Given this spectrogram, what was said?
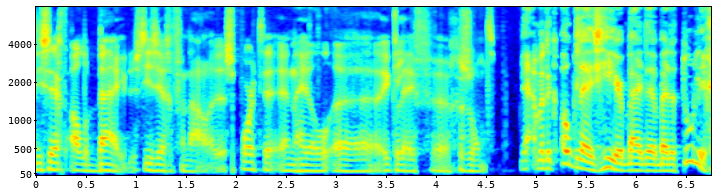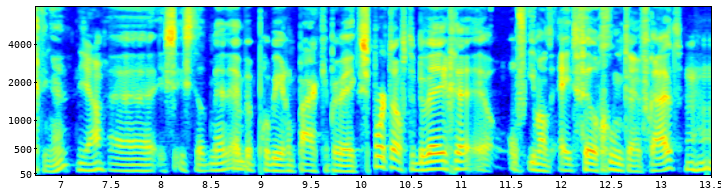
die zegt allebei. Dus die zeggen van nou, eh, sporten en heel, eh, ik leef eh, gezond. Ja, wat ik ook lees hier bij de, bij de toelichtingen, Ja, eh, is, is dat men, en we proberen een paar keer per week te sporten of te bewegen. eh, of iemand eet veel groente en fruit. Mhm.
